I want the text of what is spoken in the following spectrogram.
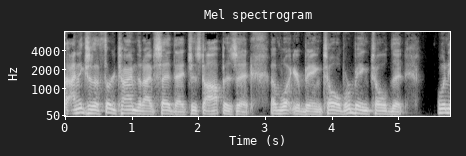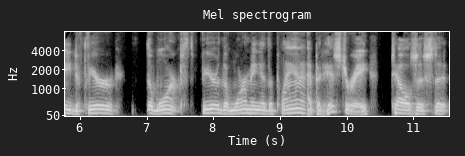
I think this is the third time that I've said that, just opposite of what you're being told. We're being told that we need to fear the warmth, fear the warming of the planet. But history tells us that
